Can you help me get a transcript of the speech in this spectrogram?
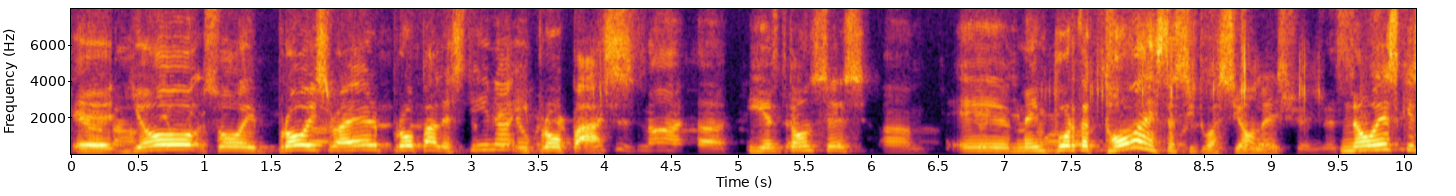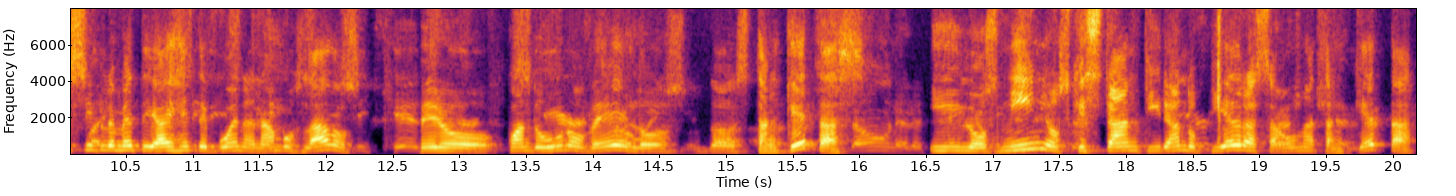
Eh, yo soy pro Israel, pro Palestina y pro paz. Y entonces eh, me importa todas estas situaciones. No es que simplemente hay gente buena en ambos lados, pero cuando uno ve los, las tanquetas y los niños que están tirando piedras a una tanqueta,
